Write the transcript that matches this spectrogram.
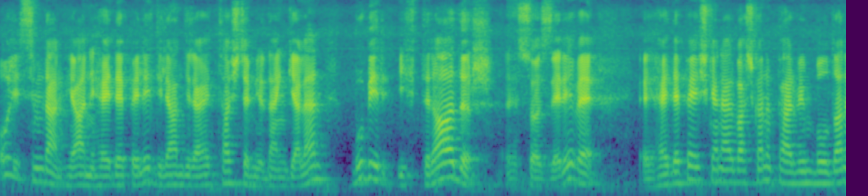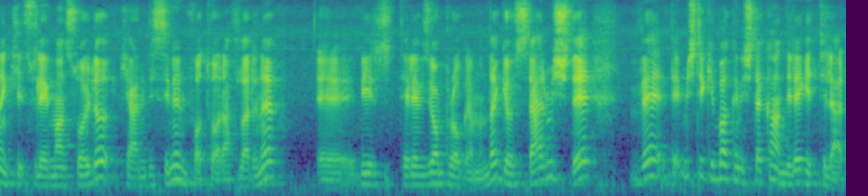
O isimden yani HDP'li Dilan Dirayet Taşdemir'den gelen bu bir iftiradır e, sözleri ve e, HDP eş genel başkanı Pervin Buldan'ın ki Süleyman Soylu kendisinin fotoğraflarını e, bir televizyon programında göstermişti ve demişti ki bakın işte Kandil'e gittiler.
